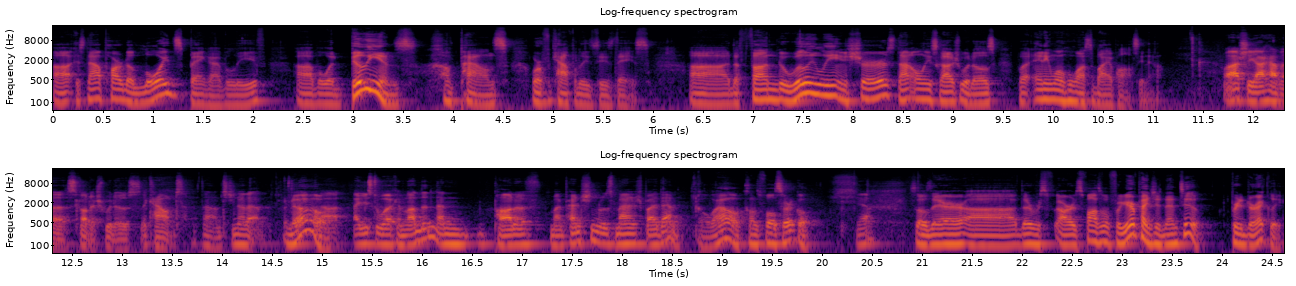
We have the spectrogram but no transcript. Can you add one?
Uh, it's now part of the Lloyd's Bank, I believe, uh, but with billions of pounds worth of capital these days. Uh, the fund willingly insures not only Scottish widows, but anyone who wants to buy a policy now. Well, actually, I have a Scottish Widows account. Uh, did you know that? No. Uh, I used to work in London, and part of my pension was managed by them. Oh wow, comes full circle. Yeah. So they're uh, they are responsible for your pension then too, pretty directly.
